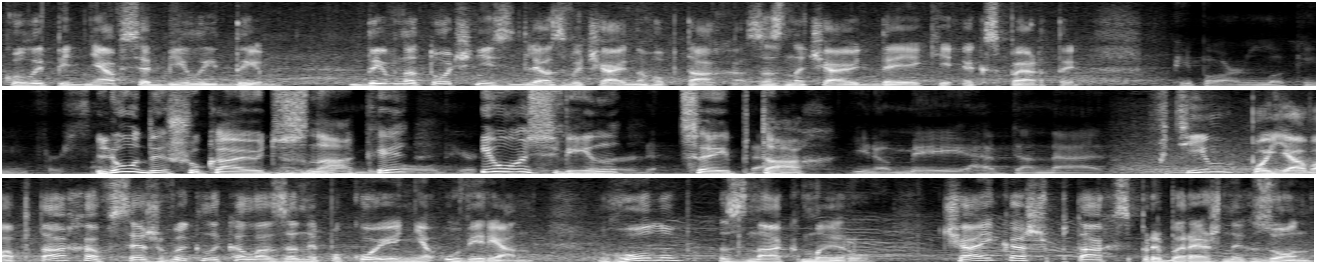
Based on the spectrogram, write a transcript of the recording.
коли піднявся білий дим. Дивна точність для звичайного птаха, зазначають деякі експерти. Люди шукають знаки, і ось він, цей птах. Втім, поява птаха все ж викликала занепокоєння у вірян. Голуб знак миру. Чайка ж птах з прибережних зон,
